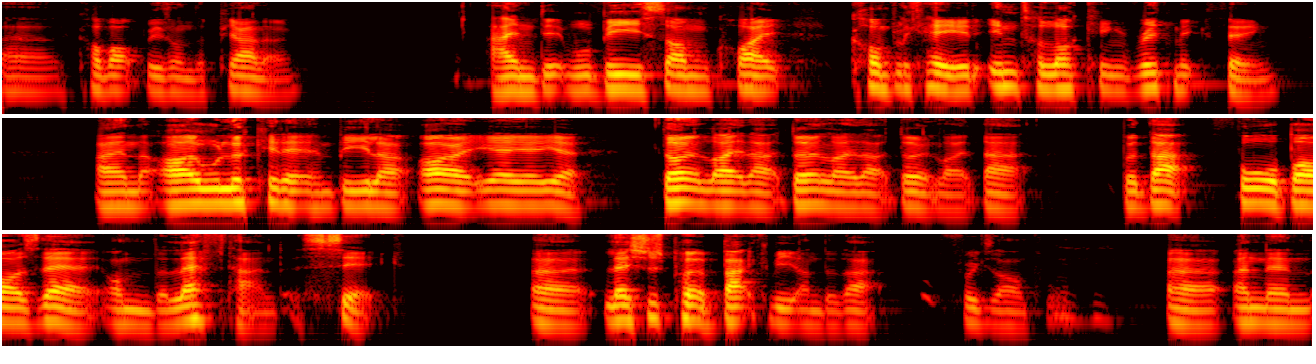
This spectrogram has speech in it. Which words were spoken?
uh, come up with on the piano, and it will be some quite complicated interlocking rhythmic thing and I will look at it and be like, all right, yeah, yeah, yeah, don't like that, don't like that, don't like that. But that four bars there on the left hand are sick. Uh, let's just put a backbeat under that, for example, uh, and then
